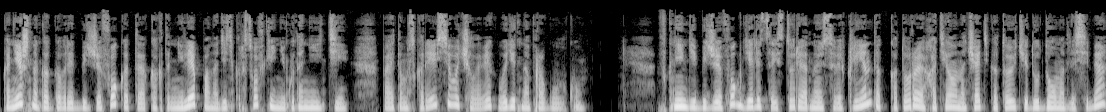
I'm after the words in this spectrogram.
Конечно, как говорит Биджи Фок, это как-то нелепо надеть кроссовки и никуда не идти, поэтому, скорее всего, человек выйдет на прогулку. В книге Биджей Фок делится история одной из своих клиенток, которая хотела начать готовить еду дома для себя,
